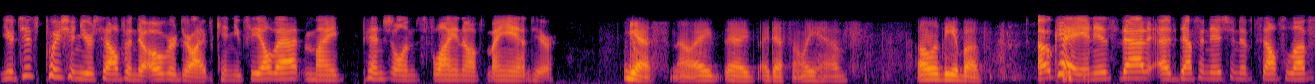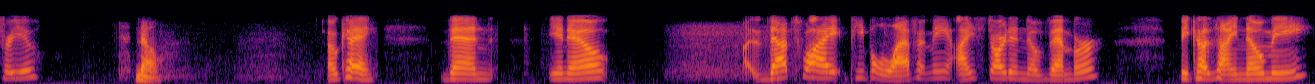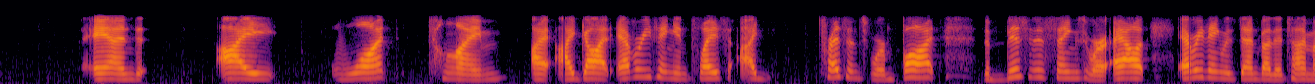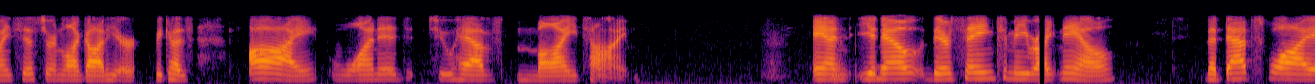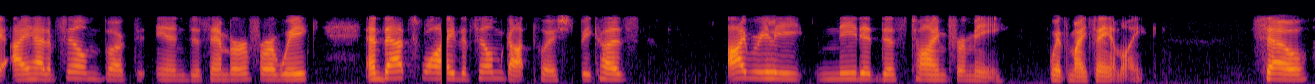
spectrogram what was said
you're just pushing yourself into overdrive. Can you feel that? My pendulum's flying off my hand here. Yes, no, I, I I definitely have all of the above. Okay, and is that a definition of self love for you? No. Okay, then, you know, that's why people laugh at me. I start in November because I know me and I want time. I I got everything in place. I presents were bought, the business things were out. Everything was done by the time my sister-in-law got here because I wanted to have my time. And you know, they're saying to me right now that that's why I had a film booked in December for a week, and that's why the film got pushed because I really needed this time for me with my family. So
